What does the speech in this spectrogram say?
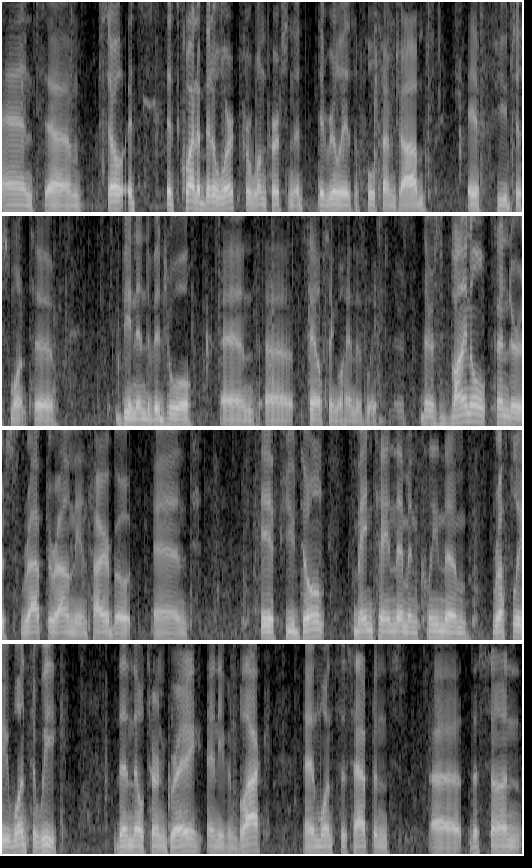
And um, so it's it's quite a bit of work for one person. It, it really is a full-time job if you just want to be an individual and uh, sail single-handedly. There's there's vinyl fenders wrapped around the entire boat, and if you don't maintain them and clean them roughly once a week, then they'll turn gray and even black. And once this happens, uh, the sun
